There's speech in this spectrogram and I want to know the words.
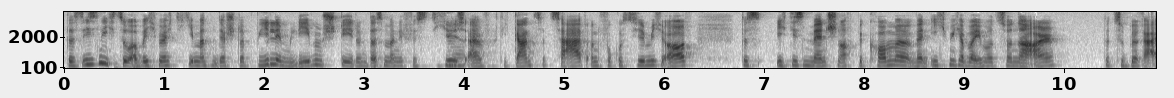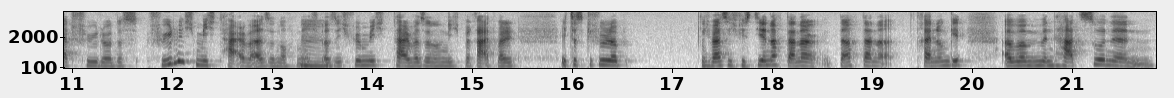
das ist nicht so, aber ich möchte jemanden, der stabil im Leben steht. Und das manifestiere ja. ich einfach die ganze Zeit und fokussiere mich auf, dass ich diesen Menschen auch bekomme, wenn ich mich aber emotional dazu bereit fühle. Und das fühle ich mich teilweise noch nicht. Mhm. Also ich fühle mich teilweise noch nicht bereit, weil ich das Gefühl habe, ich weiß nicht, wie es dir nach deiner, nach deiner Trennung geht, aber man hat so einen,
